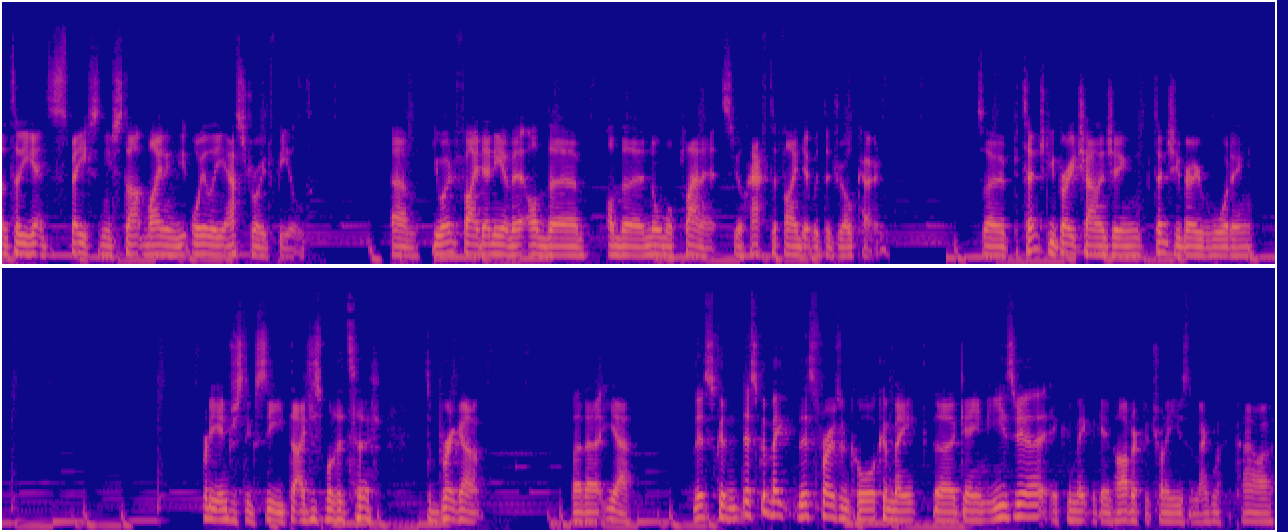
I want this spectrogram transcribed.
until you get into space and you start mining the oily asteroid field. Um, you won't find any of it on the on the normal planets. You'll have to find it with the drill cone. So potentially very challenging, potentially very rewarding. Pretty interesting seed that I just wanted to to bring up. But uh, yeah, this can this could make this frozen core can make the game easier. It can make the game harder if you're trying to use the magma for power.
